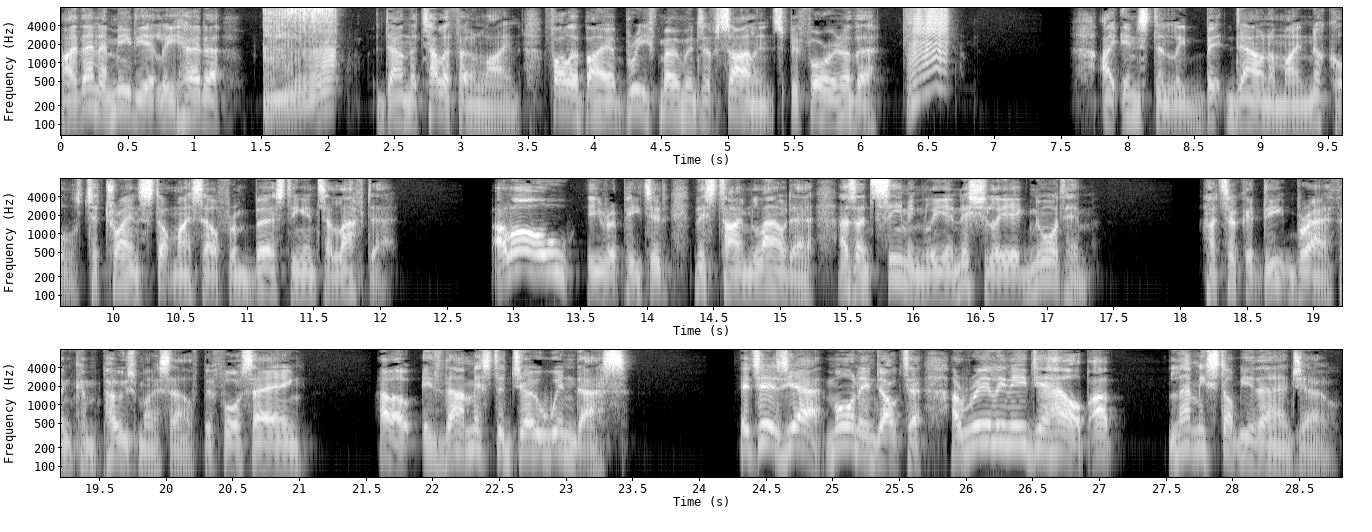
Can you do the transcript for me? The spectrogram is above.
I then immediately heard a down the telephone line, followed by a brief moment of silence before another. I instantly bit down on my knuckles to try and stop myself from bursting into laughter. Hello, he repeated, this time louder, as I'd seemingly initially ignored him. I took a deep breath and composed myself before saying, Hello, is that Mr. Joe Windass? It is, yeah. Morning, Doctor. I really need your help. Uh, let me stop you there, Joe.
